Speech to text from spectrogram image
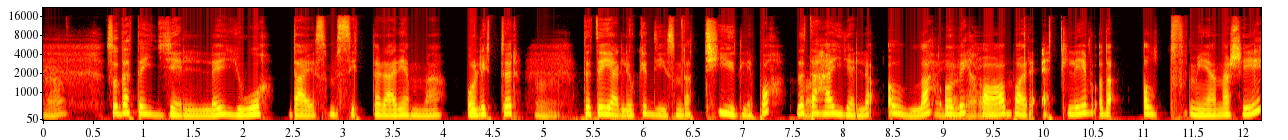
Ja. Så dette gjelder jo deg som sitter der hjemme og lytter. Mm. Dette gjelder jo ikke de som det er tydelig på. Dette her gjelder alle, gjelder og vi har alle. bare ett liv, og det er altfor mye energi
